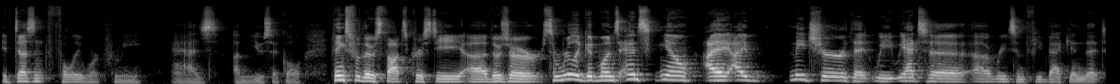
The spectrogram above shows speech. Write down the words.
it doesn't fully work for me as a musical. Thanks for those thoughts, Christy. Uh, those are some really good ones, and you know, I, I made sure that we we had to uh, read some feedback in that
